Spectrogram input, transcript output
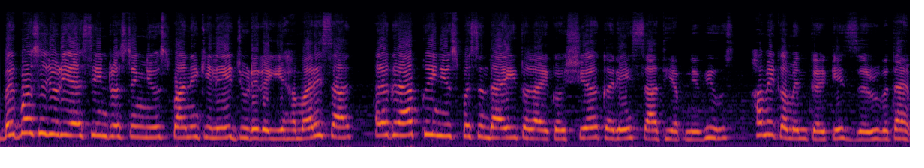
बिग बॉस से जुड़ी ऐसी इंटरेस्टिंग न्यूज़ पाने के लिए जुड़े रहिए हमारे साथ। और अगर आपको ये न्यूज़ पसंद आई तो लाइक और शेयर करें, साथ ही अपने व्यूज़ हमें कमेंट करके ज़रूर बताएँ।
